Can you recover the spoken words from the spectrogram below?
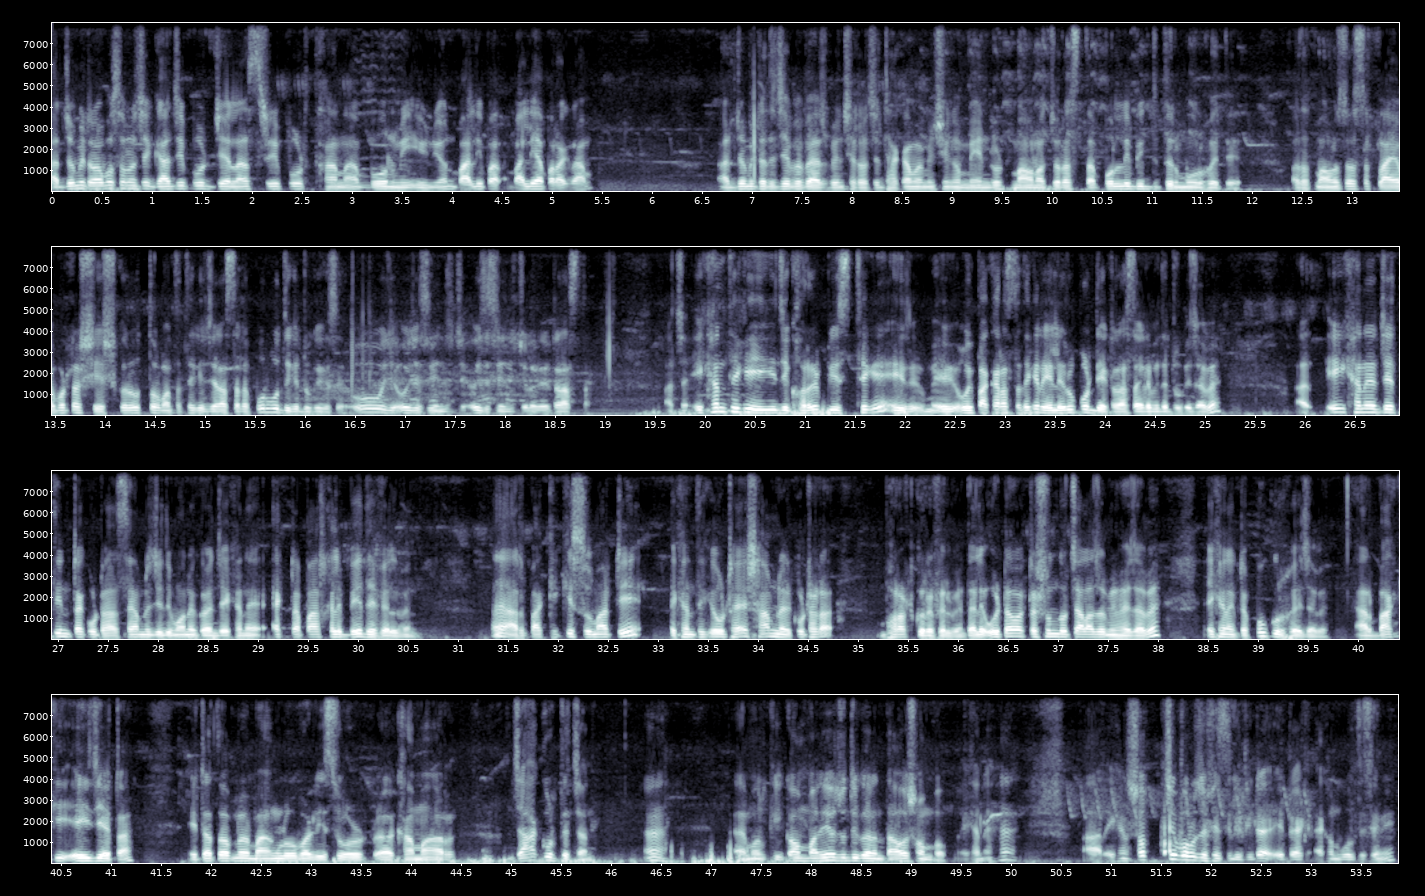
আর জমিটার অবস্থান হচ্ছে গাজীপুর জেলা, শ্রীপুর থানা, বর্মি ইউনিয়ন, বালিপা বালিয়াপাড়া গ্রাম। আর জমিটাতে যেভাবে আসবেন, সেটা হচ্ছে ঢাকা ময়মনসিংহ মেন রোড, মাওনা চৌরাস্তা, পল্লী বিদ্যুতের মোড় হইতে। অর্থাৎ মাওনা চৌরাস্তা ফ্লাইওভারটা শেষ করে উত্তর মাথা থেকে যে রাস্তাটা পূর্ব দিকে ঢুকে গেছে, ওই যে ওই যে সিএনজি ওই যে সিএনজি চলে গেছে, এটা রাস্তা। আচ্ছা এখান থেকে এই যে ঘরের পিস থেকে, এই ওই পাকা রাস্তা থেকে রেলের উপর দিয়ে একটা রাস্তা এটার মধ্যে ঢুকে যাবে। আর এইখানে যে তিনটা কোঠা আছে, আপনি যদি মনে করেন যে এখানে একটা পাশ খালি বেঁধে ফেলবেন হ্যাঁ আর বাকি কিছু মাটি এখান থেকে উঠায় সামনের কোঠাটা ভরাট করে ফেলবেন, তাহলে ওইটাও একটা সুন্দর চালা জমি হয়ে যাবে, এখানে একটা পুকুর হয়ে যাবে। আর বাকি এই যে এটা এটা তো আপনার বাংলো বা রিসোর্ট খামার, যা করতে চান হ্যাঁ এমনকি কোম্পানিও যদি করেন তাও সম্ভব এখানে হ্যাঁ। আর এখানে সবচেয়ে বড় যে ফেসিলিটিটা এটা এখন বলতেছি আমি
